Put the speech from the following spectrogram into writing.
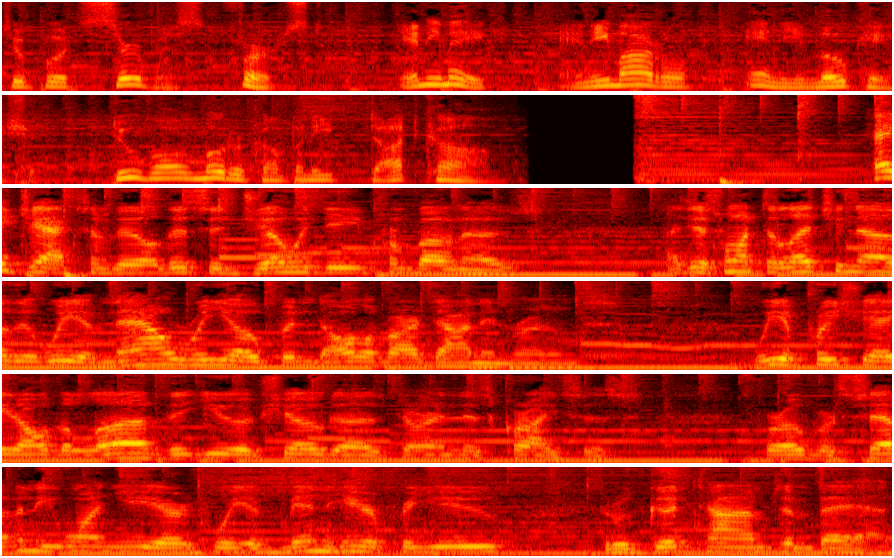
to put service first. Any make, any model, any location. DuvalMotorCompany.com. Hey Jacksonville, this is Joe Adib from Bono's. I just want to let you know that we have now reopened all of our dining rooms. We appreciate all the love that you have showed us during this crisis. For over 71 years, we have been here for you through good times and bad.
